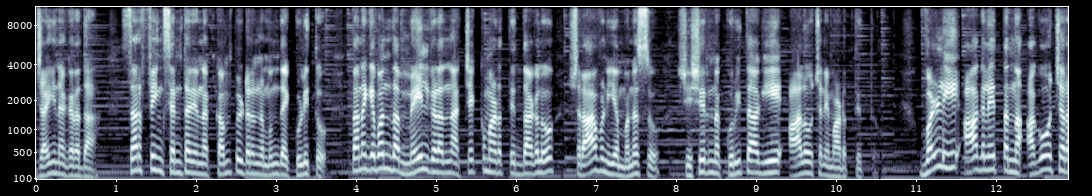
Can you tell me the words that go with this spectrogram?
ಜಯನಗರದ ಸರ್ಫಿಂಗ್ ಸೆಂಟರಿನ ಕಂಪ್ಯೂಟರ್ನ ಮುಂದೆ ಕುಳಿತು ತನಗೆ ಬಂದ ಮೇಲ್ಗಳನ್ನು ಚೆಕ್ ಮಾಡುತ್ತಿದ್ದಾಗಲೂ ಶ್ರಾವಣಿಯ ಮನಸ್ಸು ಶಿಶಿರ್ನ ಕುರಿತಾಗಿಯೇ ಆಲೋಚನೆ ಮಾಡುತ್ತಿತ್ತು. ವಳ್ಳಿ ಆಗಲೇ ತನ್ನ ಅಗೋಚರ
